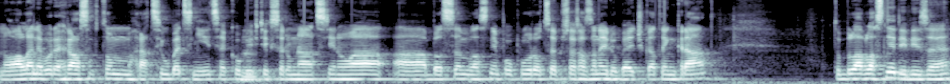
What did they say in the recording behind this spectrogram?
No ale neodehrál jsem v tom Hradci vůbec nic, jako by hmm. v těch 17, no a, a byl jsem vlastně po půl roce přeřazený do Bčka tenkrát. To byla vlastně divize,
